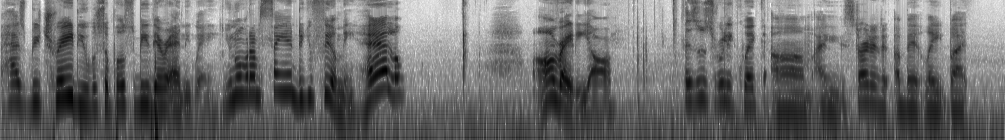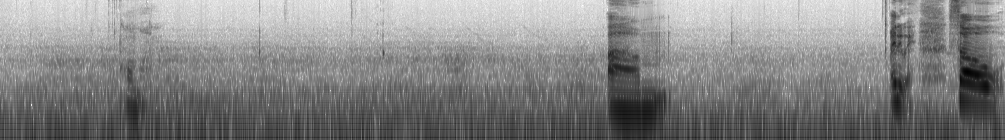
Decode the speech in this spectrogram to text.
has betrayed you was supposed to be there anyway. You know what I'm saying? Do you feel me? Hello. Alrighty, y'all. This was really quick. Um, I started a bit late, but hold on. Um. Anyway, so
